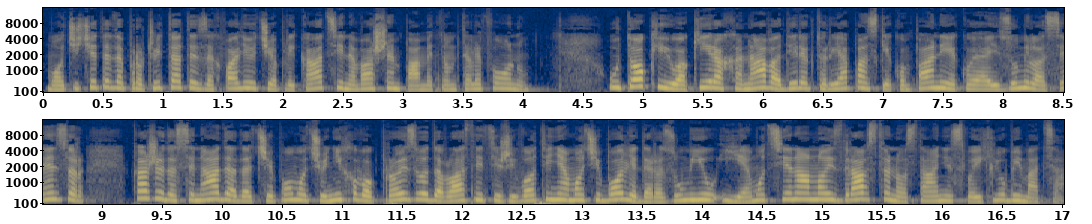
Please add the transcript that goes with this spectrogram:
moći ćete da pročitate zahvaljujući aplikaciji na vašem pametnom telefonu. U Tokiju Akira Hanava, direktor japanske kompanije koja je izumila senzor, kaže da se nada da će pomoću njihovog proizvoda vlasnici životinja moći bolje da razumiju i emocionalno i zdravstveno stanje svojih ljubimaca.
